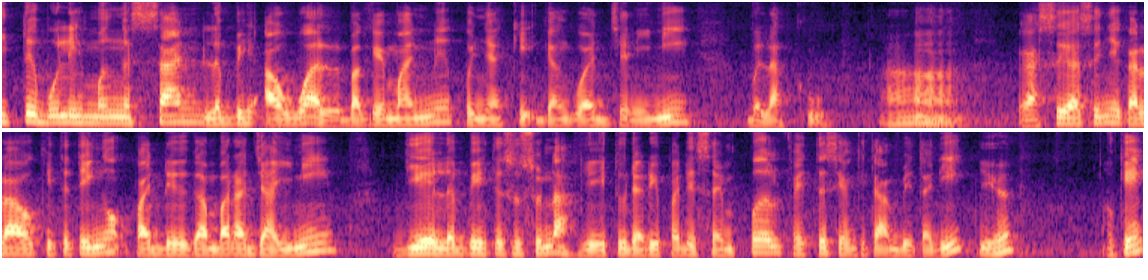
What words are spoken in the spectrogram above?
kita boleh mengesan lebih awal bagaimana penyakit gangguan jen ini berlaku. Ah. Ha, rasa-rasanya kalau kita tengok pada gambar rajah ini, dia lebih tersusun lah iaitu daripada sampel fetus yang kita ambil tadi. Ya. Yeah. Okey.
